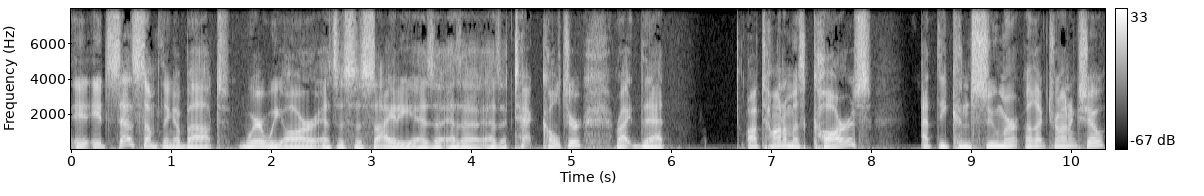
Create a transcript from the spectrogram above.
it, it says something about where we are as a society, as a as a as a tech culture, right? That autonomous cars at the Consumer Electronics Show.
